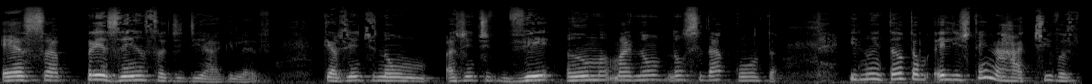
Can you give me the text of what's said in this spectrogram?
essa presença de Diaghilev, que a gente não, a gente vê, ama, mas não, não se dá conta. E, no entanto, eles têm narrativas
